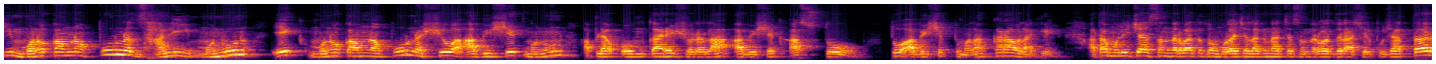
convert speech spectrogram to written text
ही मनोकामना पूर्ण झाली म्हणून एक मनोकामना पूर्ण शिव अभिषेक म्हणून आपल्या ओंकारेश्वराला अभिषेक असतो. तो अभिषेक तुम्हाला करावा लागेल. आता मुलीच्या संदर्भात अथवा मुलाच्या लग्नाच्या संदर्भात जर असेल पूजा तर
